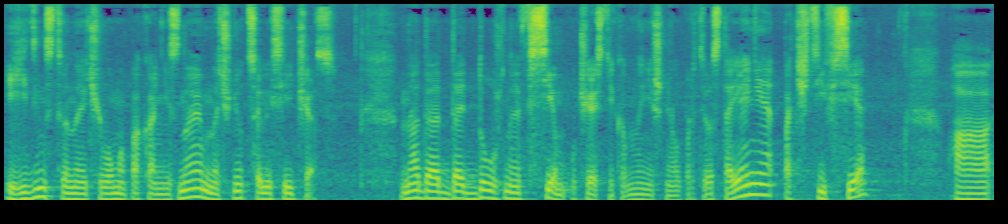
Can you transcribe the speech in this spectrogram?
И единственное, чего мы пока не знаем, начнется ли сейчас. Надо отдать должное всем участникам нынешнего противостояния, почти все а,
